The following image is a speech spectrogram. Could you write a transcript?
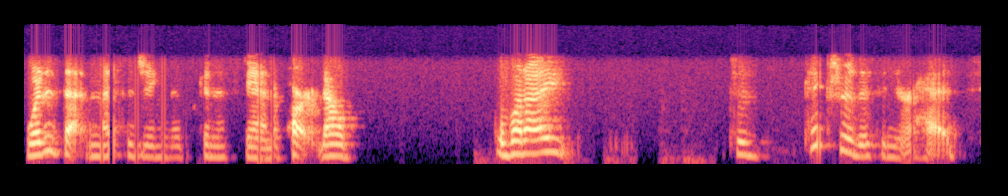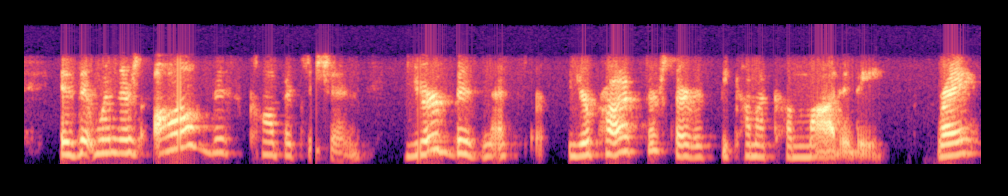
what is that messaging that's going to stand apart. Now, what I, to picture this in your head, is that when there's all this competition, your business, your products or service become a commodity, right?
